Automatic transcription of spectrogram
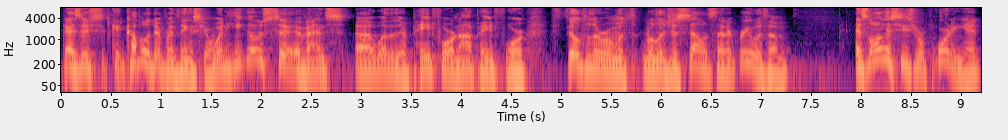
guys, there's a couple of different things here. When he goes to events, uh, whether they're paid for or not paid for, filled to the room with religious zealots that agree with him, as long as he's reporting it,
